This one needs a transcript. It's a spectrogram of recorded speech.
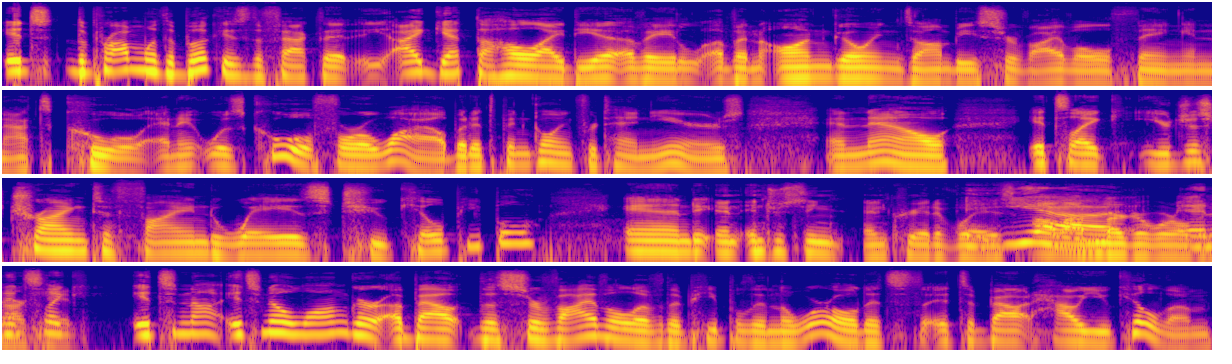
It's the problem with the book is the fact that I get the whole idea of a of an ongoing zombie survival thing, and that's cool, and it was cool for a while, but it's been going for ten years, and now it's like you're just trying to find ways to kill people, and in interesting and creative ways. yeah, Murder World and and it's arcade. like it's not it's no longer about the survival of the people in the world. It's it's about how you kill them,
